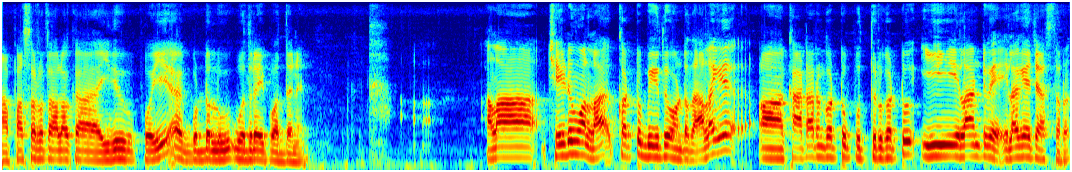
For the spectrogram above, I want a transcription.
ఆ పసరు తాలూకా ఇది పోయి ఆ గుడ్డలు వదిలైపోద్దని. అలా చేయడం వల్ల కట్టు బిగుతూ ఉంటుంది. అలాగే కాటారం కట్టు పుత్తూరు కట్టు ఈ ఇలాంటివే ఇలాగే చేస్తారు.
